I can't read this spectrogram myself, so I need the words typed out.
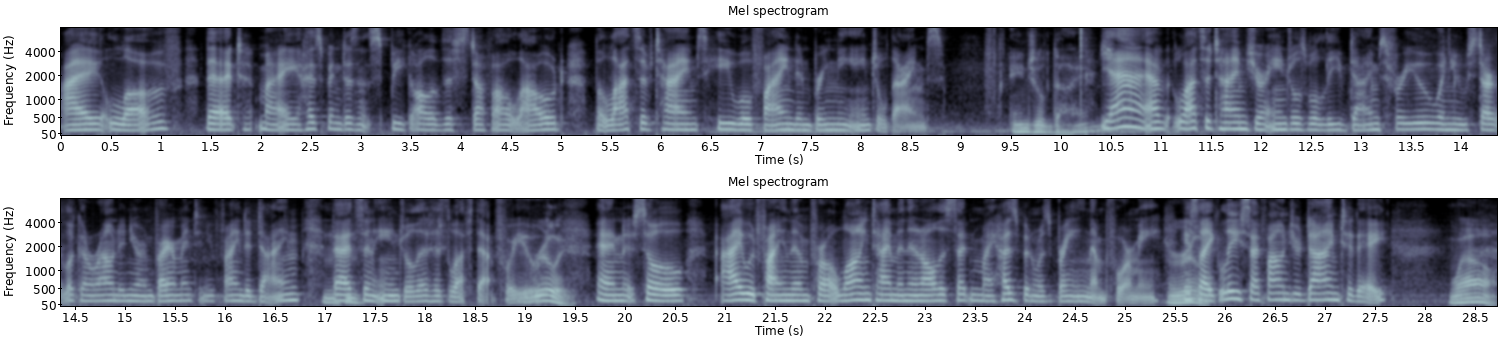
I love that my husband doesn't speak all of this stuff out loud, but lots of times he will find and bring me angel dimes. Angel dimes. Yeah, lots of times your angels will leave dimes for you when you start looking around in your environment and you find a dime. Mm-hmm. That's an angel that has left that for you. Really? And so I would find them for a long time, and then all of a sudden, my husband was bringing them for me. Really? He's like, Lisa, I found your dime today. Wow.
